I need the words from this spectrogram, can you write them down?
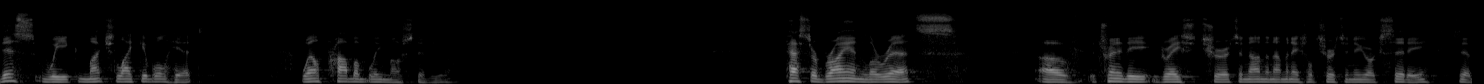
this week, much like it will hit, well, probably most of you. Pastor Bryan Loritts of Trinity Grace Church, a non denominational church in New York City. He's a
